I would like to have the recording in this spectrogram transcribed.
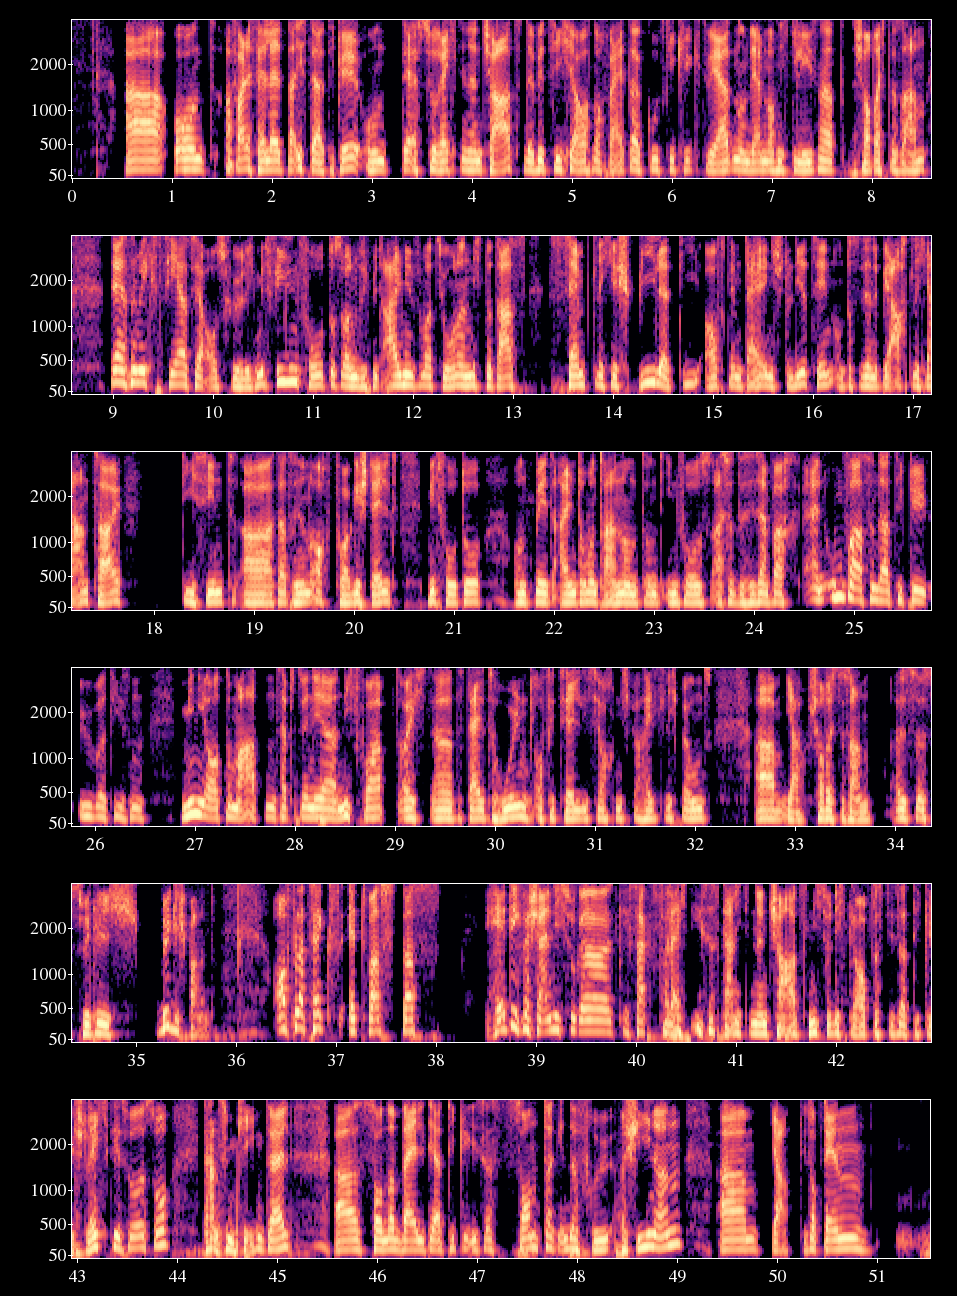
Uh, und auf alle Fälle, da ist der Artikel und der ist zu Recht in den Charts. Der wird sicher auch noch weiter gut geklickt werden. Und wer ihn noch nicht gelesen hat, schaut euch das an. Der ist nämlich sehr, sehr ausführlich mit vielen Fotos, aber natürlich mit allen Informationen. Nicht nur das, sämtliche Spiele, die auf dem Teil installiert sind. Und das ist eine beachtliche Anzahl die sind äh, da drinnen auch vorgestellt mit Foto und mit allem drum und dran und, und Infos. Also das ist einfach ein umfassender Artikel über diesen Mini-Automaten. Selbst wenn ihr nicht vorhabt, euch äh, das Teil zu holen, offiziell ist ja auch nicht erhältlich bei uns. Ähm, ja, schaut euch das an. Also es ist wirklich, wirklich spannend. Auf Platz 6 etwas, das hätte ich wahrscheinlich sogar gesagt, vielleicht ist es gar nicht in den Charts, nicht weil ich glaube, dass dieser Artikel schlecht ist oder so, ganz im Gegenteil, äh, sondern weil der Artikel ist erst Sonntag in der Früh erschienen. Ähm, ja, die Top 10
